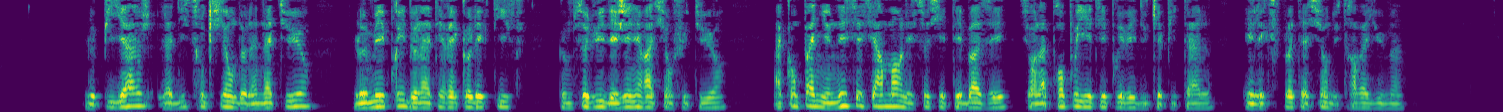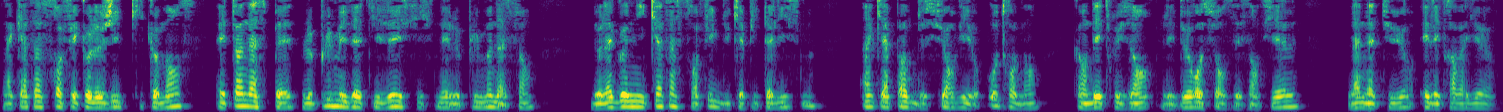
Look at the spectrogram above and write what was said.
Le pillage, la destruction de la nature, le mépris de l'intérêt collectif, comme celui des générations futures, accompagnent nécessairement les sociétés basées sur la propriété privée du capital et l'exploitation du travail humain. La catastrophe écologique qui commence est un aspect le plus médiatisé, si ce n'est le plus menaçant, de l'agonie catastrophique du capitalisme, incapable de survivre autrement qu'en détruisant les deux ressources essentielles, la nature et les travailleurs.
